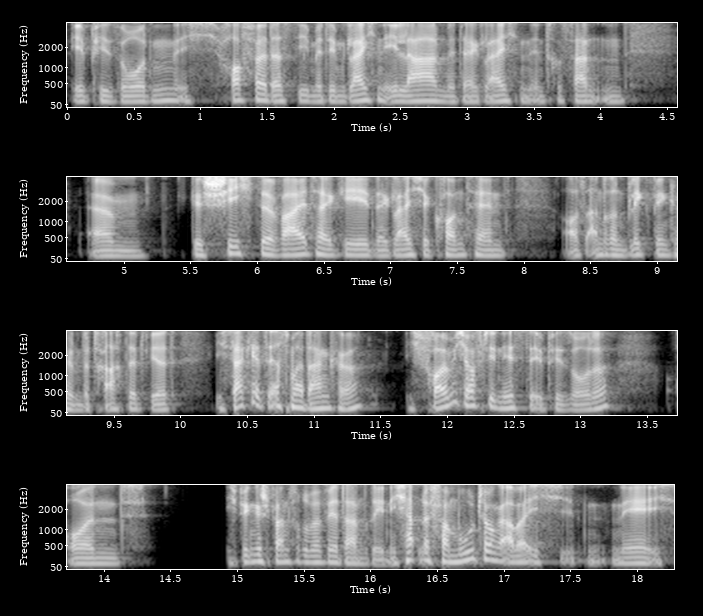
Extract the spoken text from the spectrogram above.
Episoden. Ich hoffe, dass die mit dem gleichen Elan, mit der gleichen interessanten ähm, Geschichte weitergehen, der gleiche Content aus anderen Blickwinkeln betrachtet wird. Ich sage jetzt erstmal Danke. Ich freue mich auf die nächste Episode und ich bin gespannt, worüber wir dann reden. Ich habe eine Vermutung, aber ich, nee, ich,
